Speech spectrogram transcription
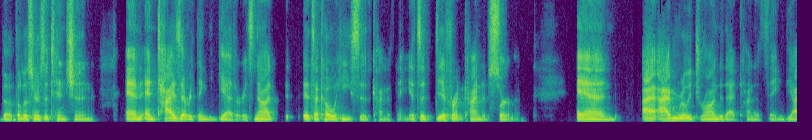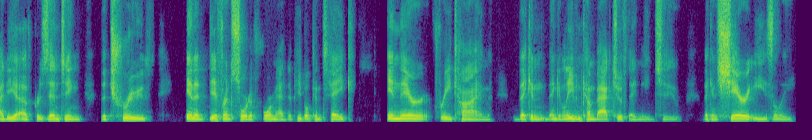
the, the listener's attention and and ties everything together. It's not it's a cohesive kind of thing. It's a different kind of sermon. And I, I'm really drawn to that kind of thing. The idea of presenting the truth in a different sort of format that people can take in their free time. They can they can leave and come back to if they need to. They can share easily.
